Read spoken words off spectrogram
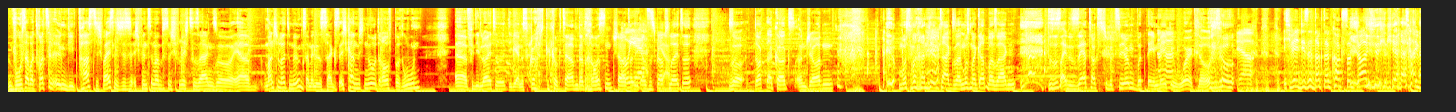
Wo es aber trotzdem irgendwie passt. Ich weiß nicht, ich finde es immer ein bisschen schwierig zu sagen, so, ja, manche Leute mögen es am Ende des Tages. Ich kann mich nur drauf beruhen, äh, für die Leute, die gerne Scrubs geguckt haben da draußen. Schaut Oh an die yeah. ganzen Scrubs-Leute. So, Dr. Cox und Jordan muss man an dem Tag sagen, muss man gerade mal sagen, das ist eine sehr toxische Beziehung, but they make Aha. it work though. So. Ja. Ich will diese Dr. Cox und John Type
